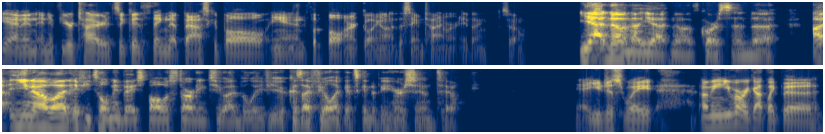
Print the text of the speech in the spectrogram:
Yeah, and and if you're tired, it's a good thing that basketball and football aren't going on at the same time or anything. So yeah, no, not yeah, no, of course. And uh I you know what, if you told me baseball was starting too, I believe you because I feel like it's gonna be here soon too. Yeah, you just wait. I mean, you've already got like the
